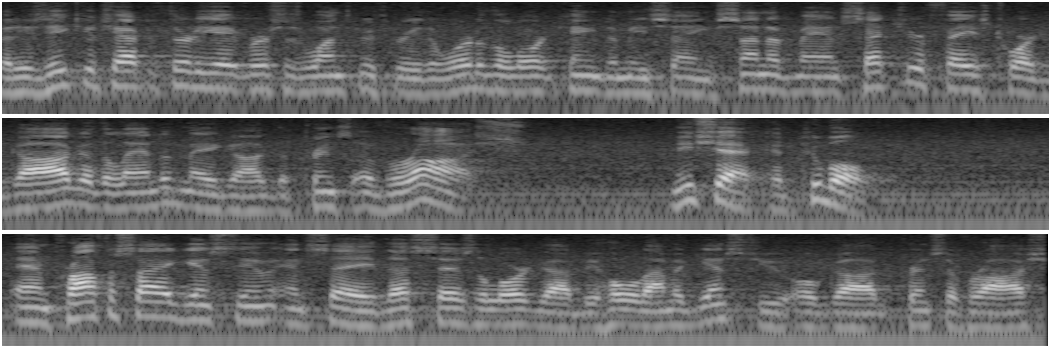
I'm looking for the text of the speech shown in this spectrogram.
but Ezekiel chapter 38, verses 1 through 3, the word of the Lord came to me, saying, Son of man, set your face toward Gog of the land of Magog, the prince of Rosh, Meshech, and Tubal, and prophesy against him, and say, Thus says the Lord God, Behold, I'm against you, O Gog, prince of Rosh,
